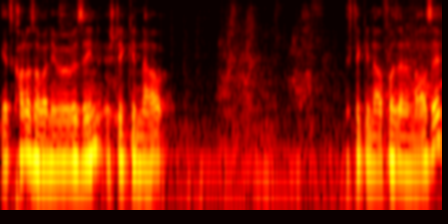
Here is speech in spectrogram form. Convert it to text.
Jetzt kann er es aber nicht mehr übersehen. Es steht genau. Es steht genau vor seiner Nase.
